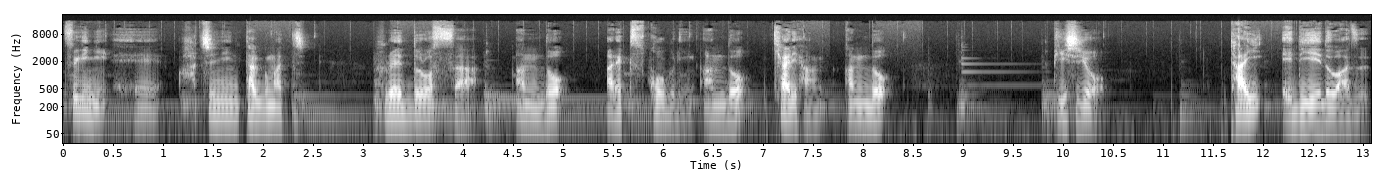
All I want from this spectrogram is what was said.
次に、えー、8人タッグマッチ。フレッド・ロッサーアレックス・コーグリンキャリハン PCO 対エディ・エドワーズ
